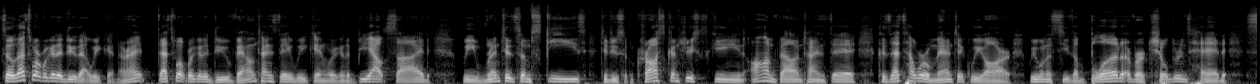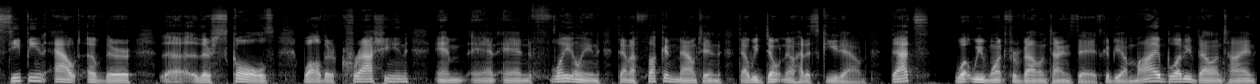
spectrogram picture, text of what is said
So that's what we're gonna do that weekend. All right, that's what we're gonna do. Valentine's Day weekend. We're gonna be outside. We rented some skis to do some cross country skiing on Valentine's Day because that's how romantic we are. We want to see the blood of our children's head seeping out of their uh, their skulls while they're crashing and and and flailing down a fucking mountain that we don't know how to ski down. That's what we want for Valentine's Day. It's going to be a My Bloody Valentine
